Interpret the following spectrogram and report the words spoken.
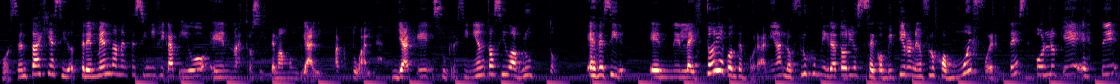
porcentaje ha sido tremendamente significativo en nuestro sistema mundial actual, ya que su crecimiento ha sido abrupto. Es decir, en la historia contemporánea, los flujos migratorios se convirtieron en flujos muy fuertes, por lo que este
